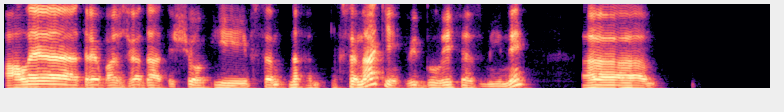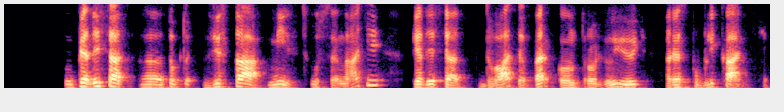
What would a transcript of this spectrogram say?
але треба ж згадати, що і в Сенаті відбулися зміни. Е, 50, е, тобто зі 100 місць у Сенаті 52 тепер контролюють республіканці.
